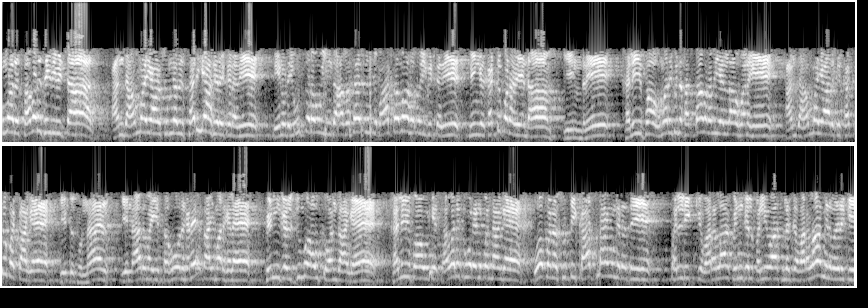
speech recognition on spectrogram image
உமர் தவறு செய்து விட்டார் அந்த அம்மையார் சொன்னது சரியாக இருக்கிறது. என்னுடைய உத்தரவு இந்த அவசரத்திற்கு மாற்றமாக போய்விட்டது. நீங்கள் கட்டுப்பட வேண்டாம். என்று கலீஃபா உமர் பின் ஹத்தாப் ரலியல்லாஹு அல்லாஹ் அந்த அம்மையாருக்கு கட்டுப்பட்டாங்க என்று சொன்னால் என் அருமை சகோதரர்களே தாய்மார்களே பெண்கள் ஜுமாவுக்கு வந்தாங்க. கலீஃபாவுடைய தவறுக்கு ஒரு என்ன பண்ணாங்க? ஓபன சுட்டி காட்டினாங்கிறது பள்ளிக்கு வரலாம் பெண்கள் பள்ளிவாசலுக்கு வரலாம் என்பதற்கு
